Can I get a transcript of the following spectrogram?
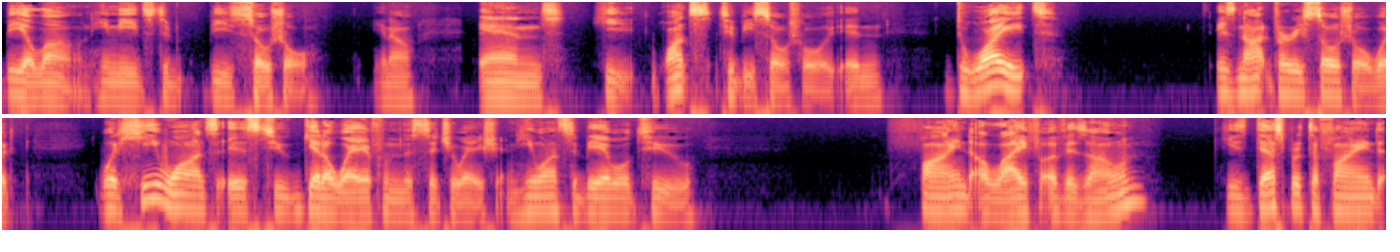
be alone. He needs to be social, you know, and he wants to be social. And Dwight is not very social. What what he wants is to get away from the situation. He wants to be able to find a life of his own. He's desperate to find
